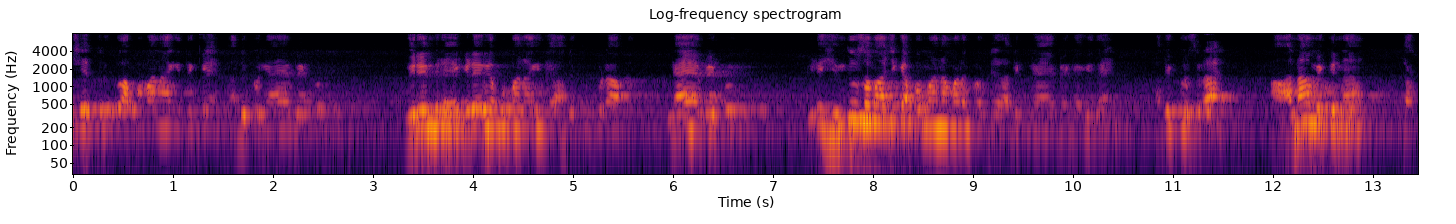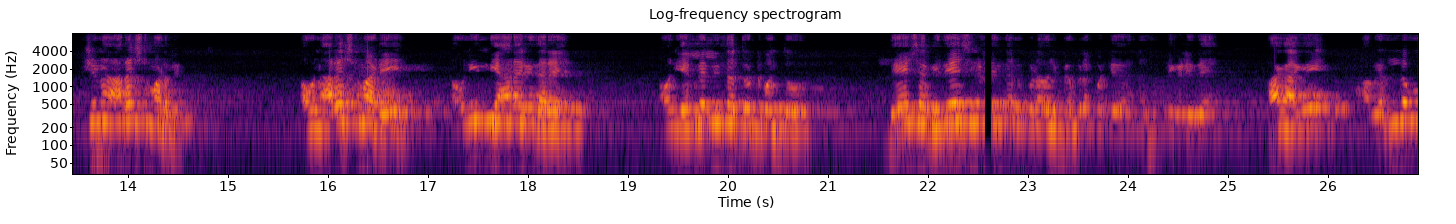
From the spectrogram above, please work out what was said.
ಕ್ಷೇತ್ರಕ್ಕೂ ಅಪಮಾನ ಆಗಿದ್ದಕ್ಕೆ ಅದಕ್ಕೂ ನ್ಯಾಯ ಬೇಕು. ವೀರೇಂದ್ರ ಹೆಗ್ಗಡೆಗೆ ಅಪಮಾನ ಆಗಿದೆ, ಅದಕ್ಕೂ ಕೂಡ ನ್ಯಾಯ ಬೇಕು. ಇಡೀ ಹಿಂದೂ ಸಮಾಜಕ್ಕೆ ಅಪಮಾನ ಮಾಡಿಕೊಟ್ಟಿದ್ದಾರೆ ಅದಕ್ಕೆ ನ್ಯಾಯ ಬೇಕಾಗಿದೆ. ಅದಕ್ಕೋಸ್ಕರ ಆ ಅನಾಮಿಕನ ತಕ್ಷಣ ಅರೆಸ್ಟ್ ಮಾಡಬೇಕು. ಅವನ ಅರೆಸ್ಟ್ ಮಾಡಿ ಅವನಿಂದ ಯಾರ್ಯಾರಿದ್ದಾರೆ, ಅವನು ಎಲ್ಲೆಲ್ಲಿಂದ ದುಡ್ಡು ಬಂತು, ದೇಶ ವಿದೇಶಗಳಿಂದಲೂ ಕೂಡ ಅವನಿಗೆ ಬೆಂಬಲ ಕೊಟ್ಟಿರುವಂಥ ಸುದ್ದಿಗಳಿದೆ. ಹಾಗಾಗಿ ಅವೆಲ್ಲವೂ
